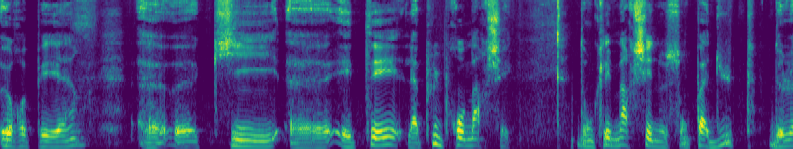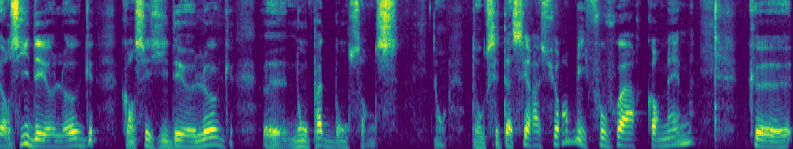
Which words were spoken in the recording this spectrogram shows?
européen euh, euh, qui euh, était la plus pro-marché. Donc les marchés ne sont pas dupes de leurs idéologues quand ces idéologues n'ont pas de bon sens. Donc c'est assez rassurant, mais il faut voir quand même que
